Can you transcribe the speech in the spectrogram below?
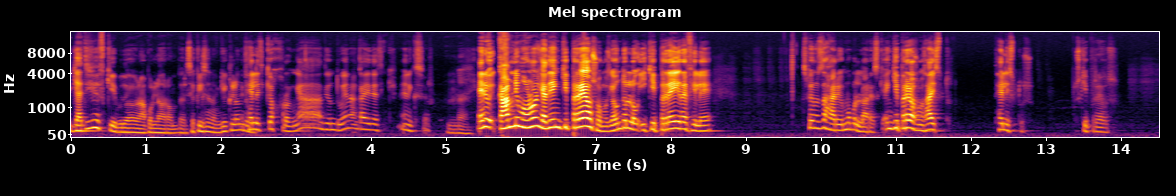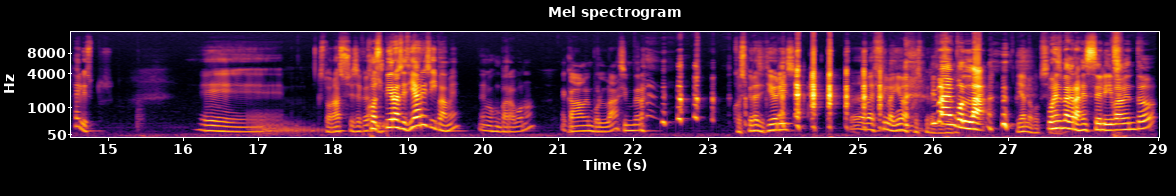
Γιατί φεύγει από τον Απόλλωνα Ρόμπερς, έκλεισε τον κύκλο του; Θέλει δυο χρονιά, διόν του έναν, κάτι τέτοιο. Δεν ξέρω. Ναι. Anyway, κάμνει μόνο γιατί είναι Κυπρέος όμως. Για τον λόγο. Οι Κυπρέοι ρε φίλε. Ας πει ο Ζαχαρίου, μου πολύ αρέσκει. Είναι Κυπρέος όμως, άιστον. Θέλεις τους. Τους Κυπρέους. Θέλεις τους. Ε, Στον Άσο είσαι... Conspiracy theories είπαμε. Δεν με έχουν παραπονό. Έκαναμε πολλά σήμερα. Conspiracy theories. Ε, Πάει φυλακή μας conspiracy Είπαμε theories. πολλά. Για να κόψε. Πόσες με γραφές σε είπαμε το.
